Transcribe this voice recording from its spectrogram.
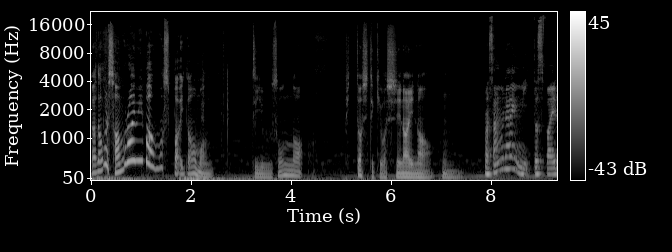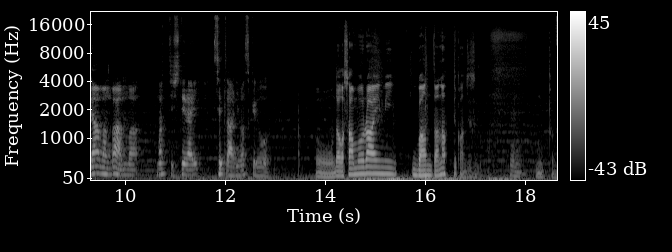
やだから俺サムライミー版もスパイダーマンっていうそんなぴったしって気はしないな。うん。まあ、サムライミとスパイダーマンがあんまマッチしてない説ありますけど、うんだから侍ミ版だなって感じする。うん、本当に。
